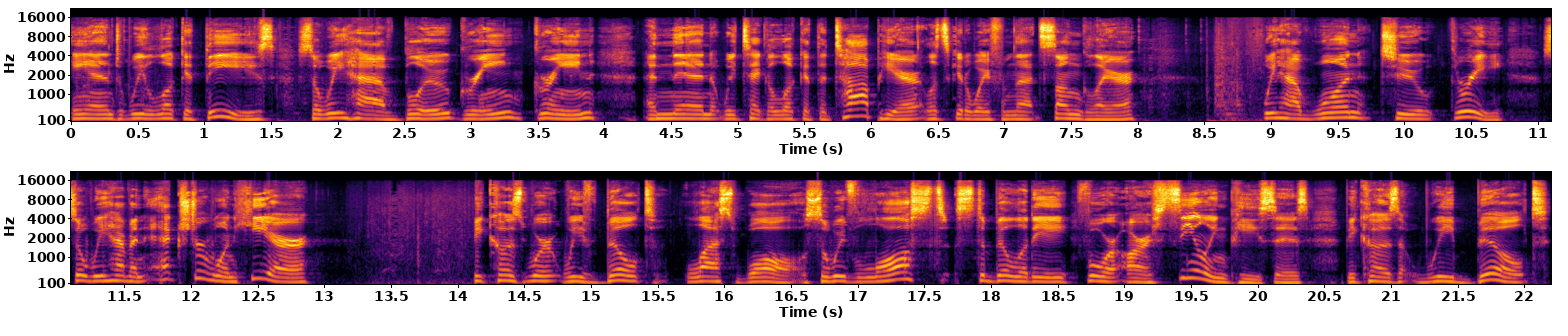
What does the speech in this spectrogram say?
and we look at these. So we have blue, green, green, and then we take a look at the top here. Let's get away from that sun glare. We have one, two, three. So we have an extra one here because we're we've built less walls. So we've lost stability for our ceiling pieces because we built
